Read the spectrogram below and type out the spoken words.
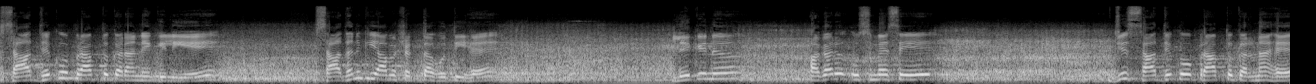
साध्य को प्राप्त कराने के लिए साधन की आवश्यकता होती है, लेकिन अगर उसमें से जिस साध्य को प्राप्त करना है,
